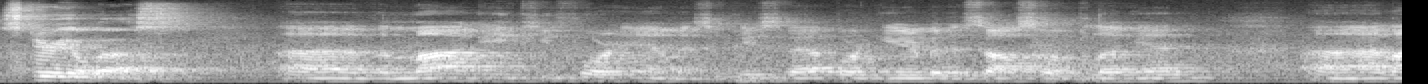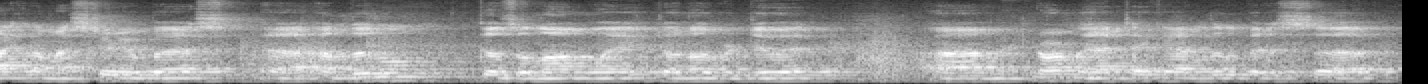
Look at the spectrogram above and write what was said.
Stereo bus. Uh, the Maag EQ4M, it's a piece of outboard gear, but it's also a plug-in. Uh, I like it on my stereo bus. Uh, a little goes a long way, don't overdo it. Um, normally I take out a little bit of sub,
